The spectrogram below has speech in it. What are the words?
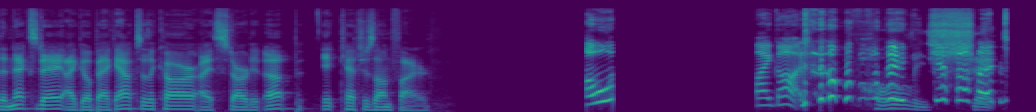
The next day, I go back out to the car. I start it up. It catches on fire. Oh my god. Oh my Holy God. shit.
